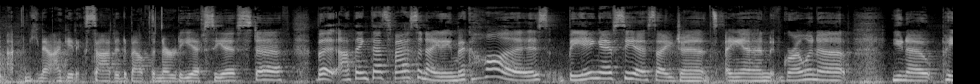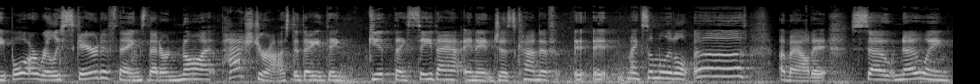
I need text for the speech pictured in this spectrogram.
I, you know, I get excited about the nerdy FCS stuff, but I think that's fascinating because being FCS agents and growing up, you know, people are really scared of things that are not pasteurized. They they get they see that and it just kind of it, it makes them a little uh about it. So knowing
